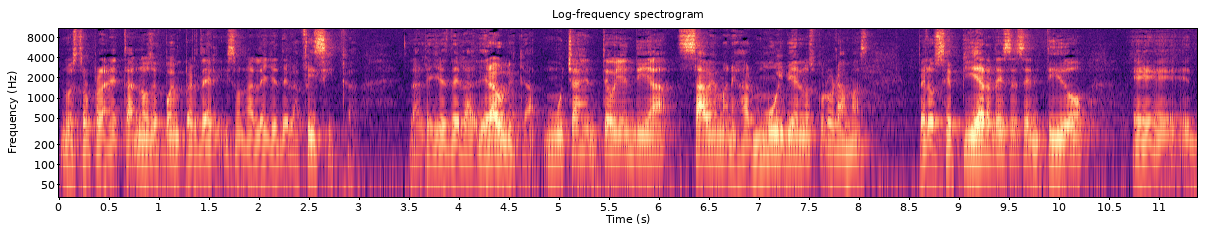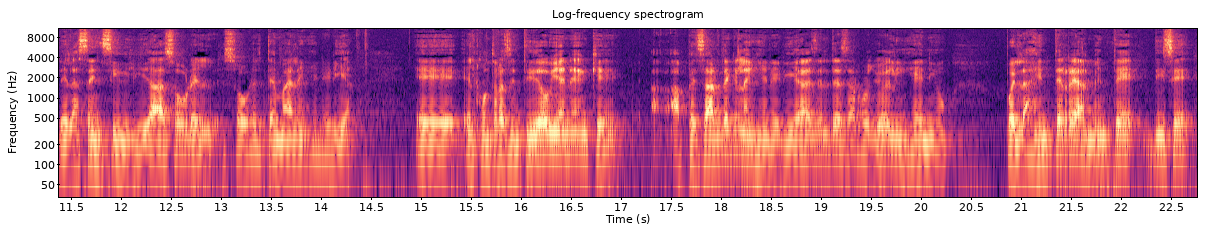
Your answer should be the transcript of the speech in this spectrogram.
nuestro planeta no se pueden perder y son las leyes de la física, las leyes de la hidráulica. Mucha gente hoy en día sabe manejar muy bien los programas, pero se pierde ese sentido eh, de la sensibilidad sobre el, sobre el tema de la ingeniería. Eh, el contrasentido viene en que, a pesar de que la ingeniería es el desarrollo del ingenio, pues la gente realmente dice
